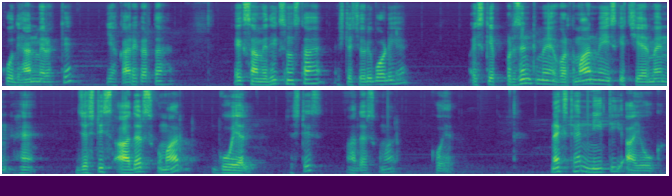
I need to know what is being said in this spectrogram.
को ध्यान में रख के यह कार्य करता है। एक सांविधिक संस्था है स्टेचुरी बॉडी है। इसके प्रेजेंट में, वर्तमान में इसके चेयरमैन हैं justice Adarsh Kumar Goel justice Adarsh Kumar Goel next है नीति आयोग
